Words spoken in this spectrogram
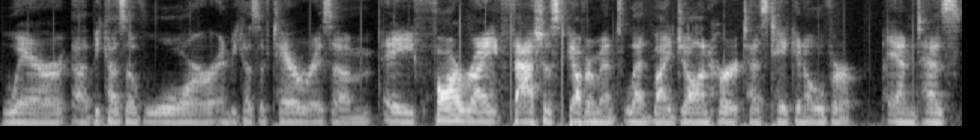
where, uh, because of war and because of terrorism, a far right fascist government led by John Hurt has taken over and has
